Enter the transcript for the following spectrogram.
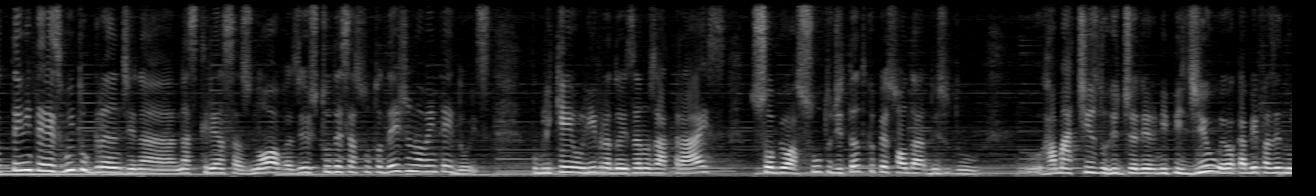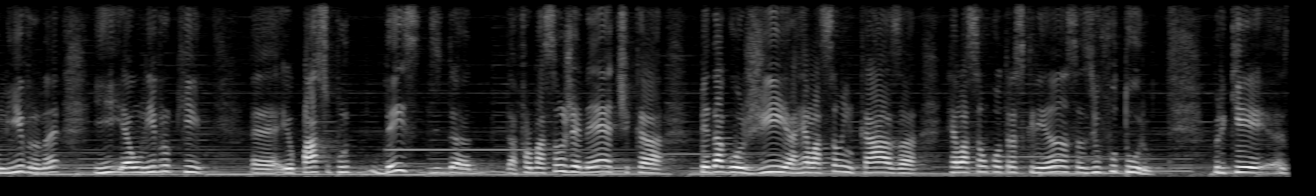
eu tenho interesse muito grande na, nas crianças novas, eu estudo esse assunto desde 92. Publiquei um livro há dois anos atrás sobre o assunto, de tanto que o pessoal da, do, do Ramatiz do Rio de Janeiro me pediu, eu acabei fazendo o livro, né? E é um livro que é, eu passo por desde da, da formação genética, pedagogia, relação em casa, relação com outras crianças e o futuro. Porque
